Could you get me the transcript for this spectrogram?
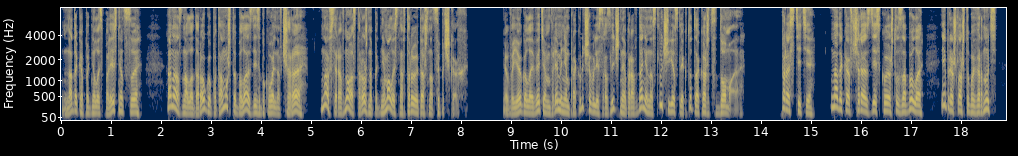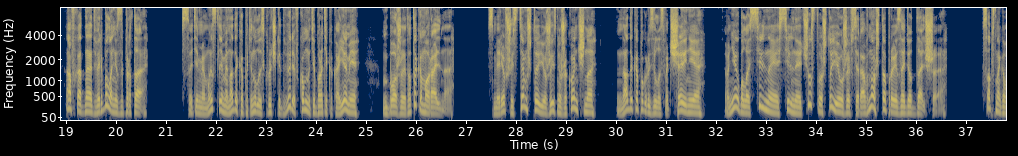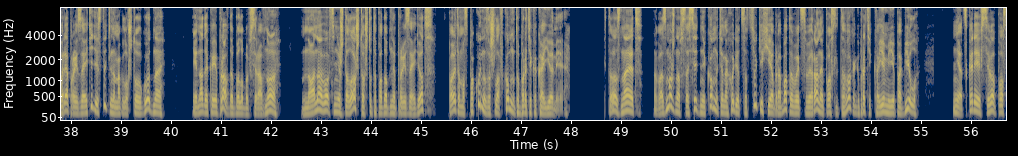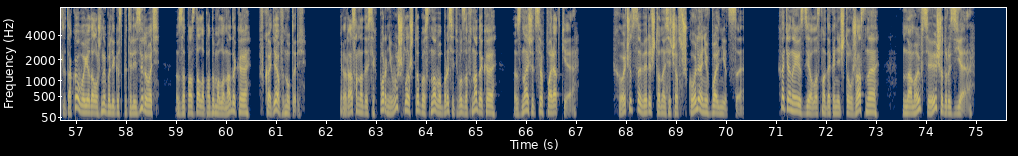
Надека поднялась по лестнице. Она знала дорогу, потому что была здесь буквально вчера, но все равно осторожно поднималась на второй этаж на цыпочках. В её голове тем временем прокручивались различные оправдания на случай, если кто-то окажется дома. «Простите, Надека вчера здесь кое-что забыла и пришла, чтобы вернуть, а входная дверь была не заперта». С этими мыслями Надека потянулась к ручке двери в комнате братика Кайоми. Боже, это так аморально. Смирившись с тем, что её жизнь уже кончена, Надека погрузилась в отчаяние. У неё было сильное-сильное чувство, что ей уже всё равно, что произойдёт дальше. Собственно говоря, произойти действительно могло что угодно, и Надека и правда было бы все равно, но она вовсе не ждала, что что-то подобное произойдет, поэтому спокойно зашла в комнату братика Кайоми. Кто знает, Возможно, в соседней комнате находится Цукихи и обрабатывает свои раны после того, как братик Кайоми её побил. Нет, скорее всего, после такого её должны были госпитализировать, запоздало подумала Надека, входя внутрь. Раз она до сих пор не вышла, чтобы снова бросить вызов Надека, значит, всё в порядке. Хочется верить, что она сейчас в школе, а не в больнице. Хотя она и сделала с Надека нечто ужасное, но мы всё ещё друзья.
